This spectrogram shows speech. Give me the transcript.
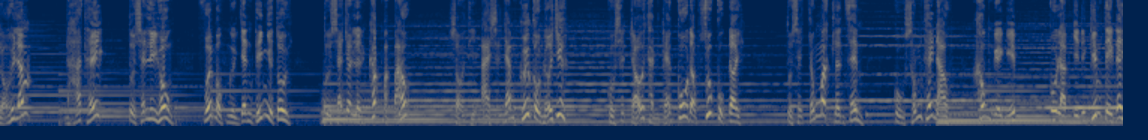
giỏi lắm. Đã thế, tôi sẽ ly hôn. Với một người danh tiếng như tôi, tôi sẽ cho lên khắp mặt báo. Rồi thì ai sẽ dám cưới cô nữa chứ? Cô sẽ trở thành kẻ cô độc suốt cuộc đời. Tôi sẽ chống mắt lên xem cô sống thế nào, không nghề nghiệp. Cô làm gì để kiếm tiền đây?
